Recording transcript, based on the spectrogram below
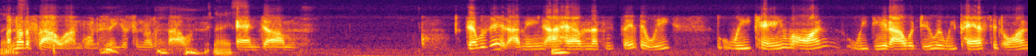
Nice. another flower. I'm going to say just another flower. Nice. And um, that was it. I mean, I have nothing to say. That we we came on, we did our due, and we passed it on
